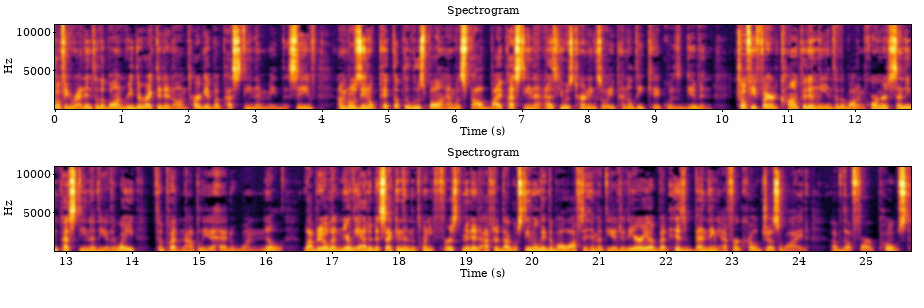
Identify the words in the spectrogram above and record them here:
Cioffi ran into the ball and redirected it on target, but Pastina made the save. Ambrosino picked up the loose ball and was fouled by Pastina as he was turning, so a penalty kick was given. Cioffi fired confidently into the bottom corner, sending Pastina the other way to put Napoli ahead 1 0. Labriola nearly added a second in the 21st minute after D'Agostino laid the ball off to him at the edge of the area, but his bending effort curled just wide of the far post.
